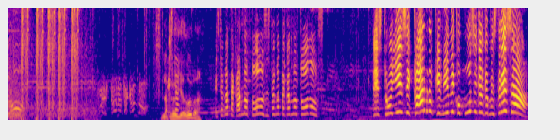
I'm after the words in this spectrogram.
No, ¡Me están atacando! La está. ametralladora. están atacando a todos, están atacando a todos. ¡Destruye ese carro que viene con música que me estresa!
